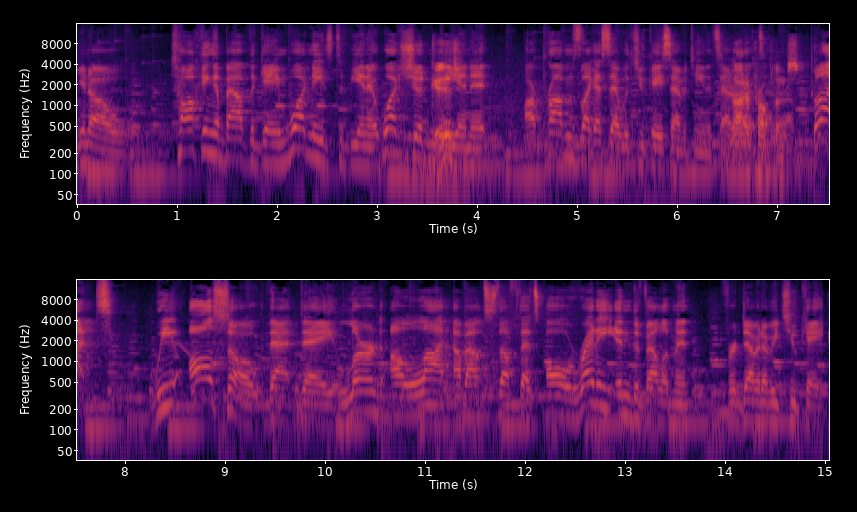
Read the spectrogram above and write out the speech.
you know, talking about the game, what needs to be in it, what shouldn't Good. be in it, our problems, like I said, with 2K17, etc. A lot of problems. But we also that day learned a lot about stuff that's already in development for WWE 2K.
